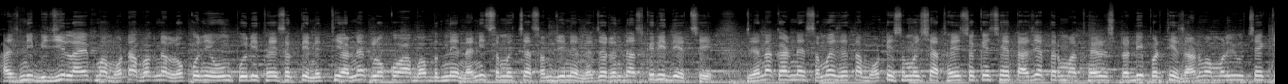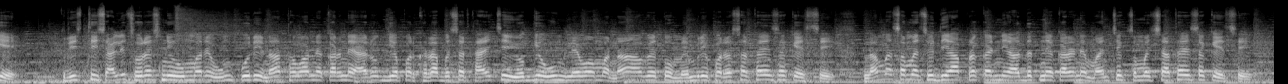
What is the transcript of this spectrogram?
આજની બીજી લાઈફમાં મોટાભાગના લોકોની ઊંઘ પૂરી થઈ શકતી નથી. અનેક લોકો આ બાબતને નાની સમસ્યા સમજીને નજરઅંદાજ કરી દે છે. જેના કારણે સમય જતાં મોટી સમસ્યા થઈ શકે છે. તાજેતરમાં થયેલ સ્ટડી પરથી જાણવા મળ્યું છે કે ત્રીસથી ચાલીસ વર્ષની ઉંમરે ઊંઘ પૂરી ના થવાને કારણે આરોગ્ય પર ખરાબ અસર થાય છે. યોગ્ય ઊંઘ લેવામાં ના આવે તો મેમરી પર અસર થઈ શકે છે. લાંબા સમય સુધી આ પ્રકારની આદતને કારણે માનસિક સમસ્યા થઈ શકે છે.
